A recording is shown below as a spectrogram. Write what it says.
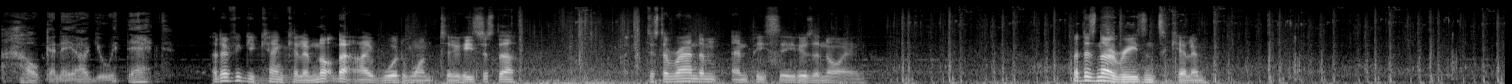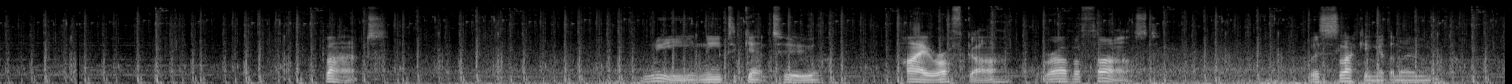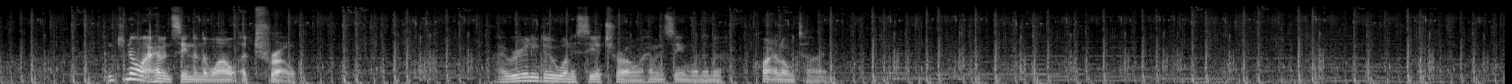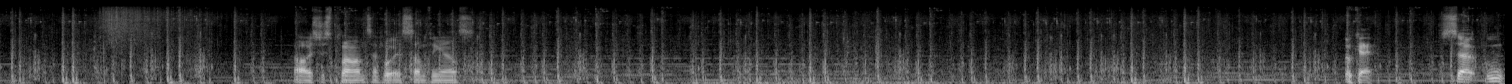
How can I argue with that? I don't think you can kill him. Not that I would want to. He's just a... Just a random NPC who's annoying. But there's no reason to kill him. But... We need to get to High Hrothgar rather fast. We're slacking at the moment. And do you know what I haven't seen in a while? A troll. I really do want to see a troll. I haven't seen one in a quite a long time. Oh, it's just plants. I thought it was something else. Okay. So, ooh.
